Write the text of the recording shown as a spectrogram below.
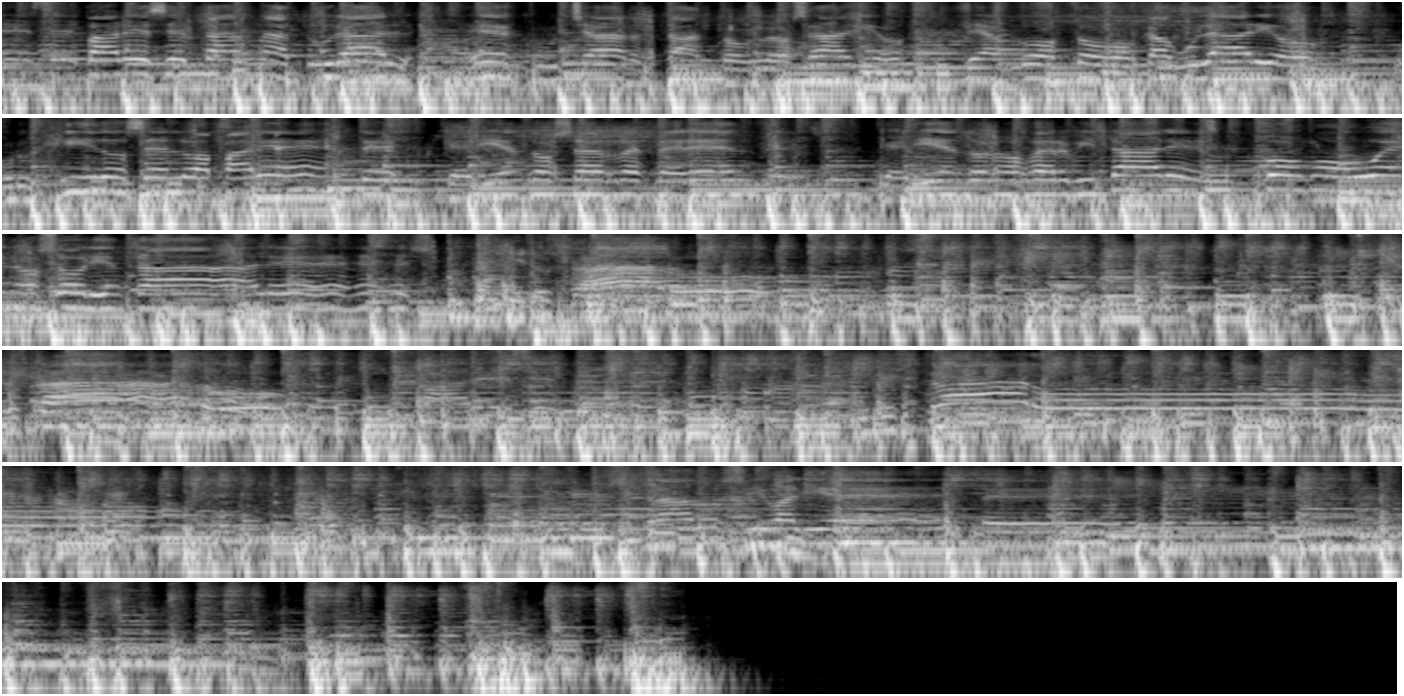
parece tan natural escuchar tanto glosario de angosto vocabulario, urgidos en lo aparente, queriendo ser referentes, queriéndonos ver vitales como buenos orientales. Ilustrados, ilustrados. Valiente.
